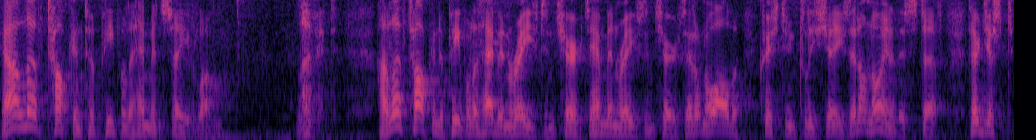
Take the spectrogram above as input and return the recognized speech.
And I love talking to people that haven't been saved long. Love it. I love talking to people that haven't been raised in church. They haven't been raised in church. They don't know all the Christian cliches. They don't know any of this stuff. They're just,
